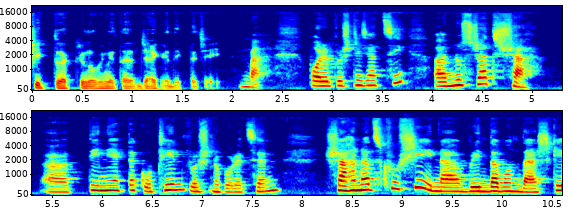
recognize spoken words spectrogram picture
সিক্ত একজন অভিনেতার জায়গায় দেখতে চাই। বাহ! পরের প্রশ্নে যাচ্ছি। নুসরাত শাহ তিনি একটা কঠিন প্রশ্ন করেছেন। শাহনাজ খুশি না বৃন্দাবন দাসকে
